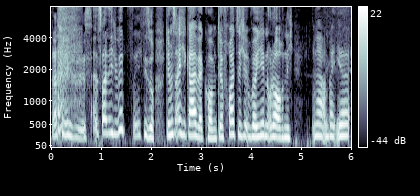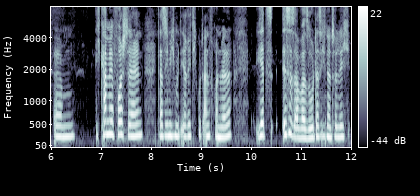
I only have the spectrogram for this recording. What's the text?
Das finde ich süß. Es war nicht witzig. Sie so, dem ist eigentlich egal, wer kommt. Der freut sich über jeden oder auch nicht. Ja, und bei ihr, ähm, Ich kann mir vorstellen, dass ich mich mit ihr richtig gut anfreuen werde. Jetzt ist es aber so, dass ich natürlich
